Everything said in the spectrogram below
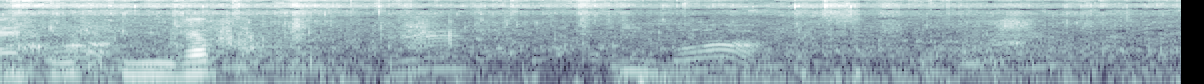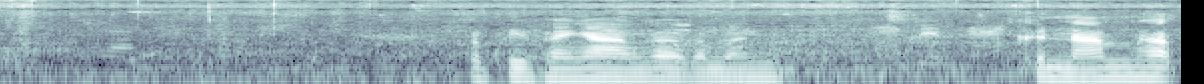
ยทุกทีครับ ระพีไฟงามก็กำลังขึ้นน้ำครับ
